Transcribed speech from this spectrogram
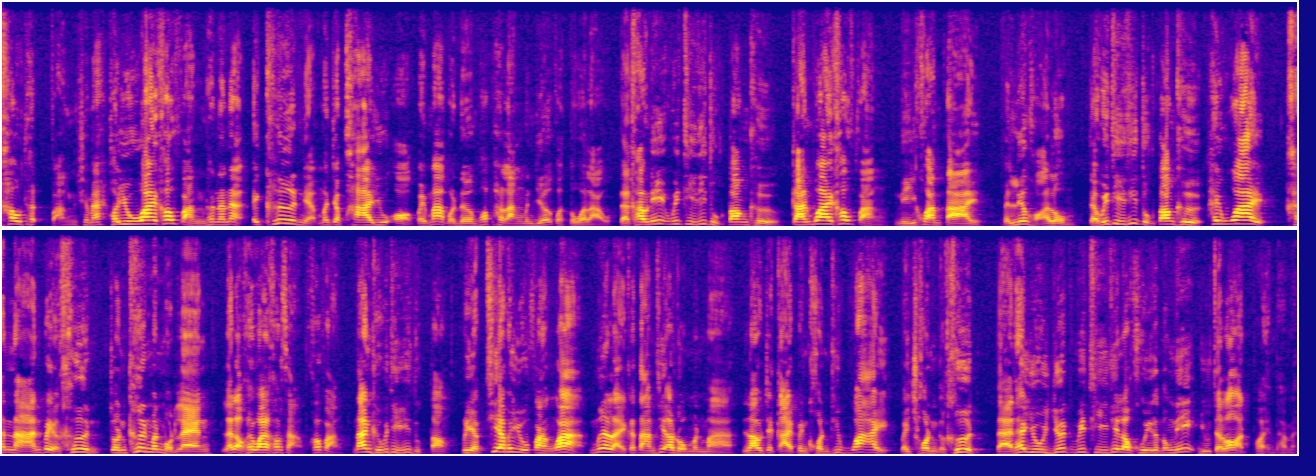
เข้าฝั่งใช่ไหมพออยู่ว่ายเข้าฝั่งเท่านั้นน่ะไอ้คลื่นเนี่ยมันจะพาอยู่ออกไปมากกว่าเดิมเพราะพลังมันเยอะกว่าตัวเรา แต่คราวนี้วิธีที่ถูกต้องคือ การว่ายเข้าฝั่งหนีความตาย เป็นเรื่องของอารมณ์ แต่วิธีที่ถูกต้องคือให้ว่ายขนานไปกับคลื่นจนคลื่นมันหมดแรง แล้วเราค่อยว่ายเข้าฝั่งเข้าฝั่งนั่นคือวิธีที่ถูกต้อง เปรียบเทียบให้ยูฟังว่าเมื่อไหร่ก็ตามที่อารมณ์มันมา เราจะกลายเป็นคนที่ว่ายไปชนกับคลื่นแต่ถ้ายูยึดวิธีที่เราคุยกันตรงนี้ยูจะรอดพอเห็นภาพไหม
